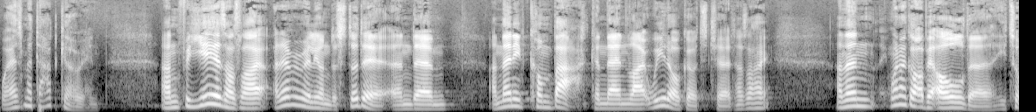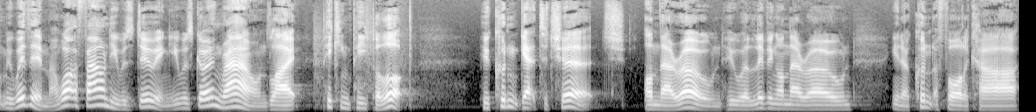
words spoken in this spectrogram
where's my dad going? And for years, I was like, I never really understood it. And, um, and then he'd come back, and then like we'd all go to church. I was like, and then when I got a bit older, he took me with him. And what I found he was doing, he was going round like picking people up who couldn't get to church on their own, who were living on their own, you know, couldn't afford a car,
